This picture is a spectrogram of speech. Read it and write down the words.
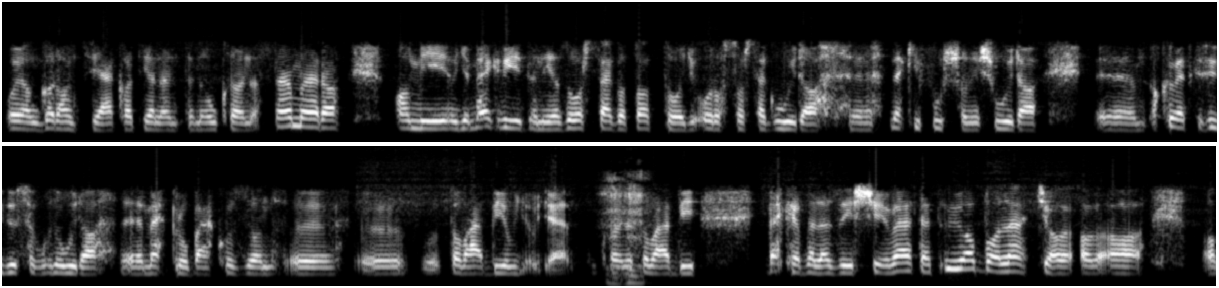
olyan garanciákat jelentene Ukrajna számára, ami ugye megvédeni az országot attól, hogy Oroszország újra eh, nekifusson és újra eh, a következő időszakban újra eh, megpróbálkozzon további, ugye, ugye Ukrajna mhm. további bekebelezésével. Tehát ő abban látja a, a, a,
